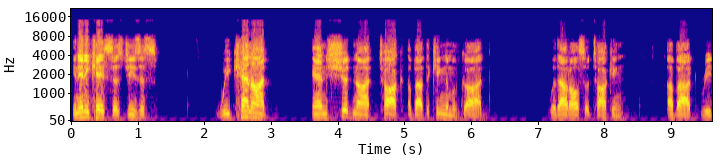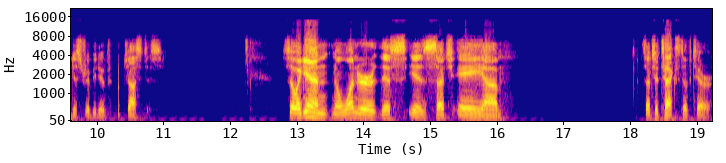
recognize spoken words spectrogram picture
In any case, says Jesus, we cannot and should not talk about the kingdom of God without also talking about redistributive justice. So again, no wonder this is such a um, such a text of terror.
